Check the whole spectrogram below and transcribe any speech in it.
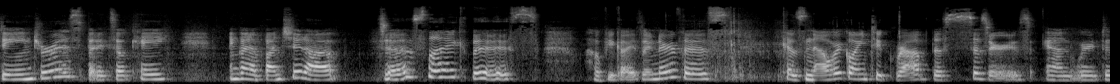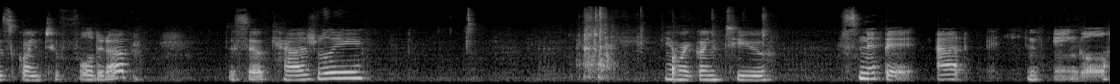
dangerous, but it's okay. I'm gonna bunch it up just like this. Hope you guys are nervous because now we're going to grab the scissors and we're just going to fold it up just so casually. And we're going to snip it at an angle.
